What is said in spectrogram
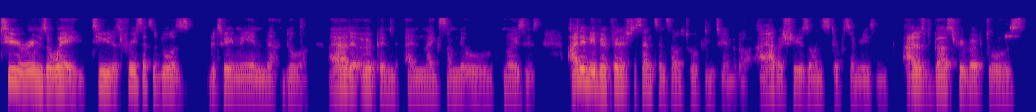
two rooms away. Two, there's three sets of doors between me and that door. I heard it open and like some little noises. I didn't even finish the sentence I was talking to him about. I had my shoes on still for some reason. I just burst through both doors.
